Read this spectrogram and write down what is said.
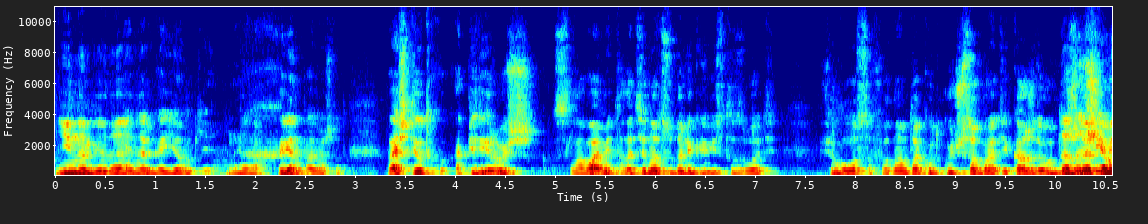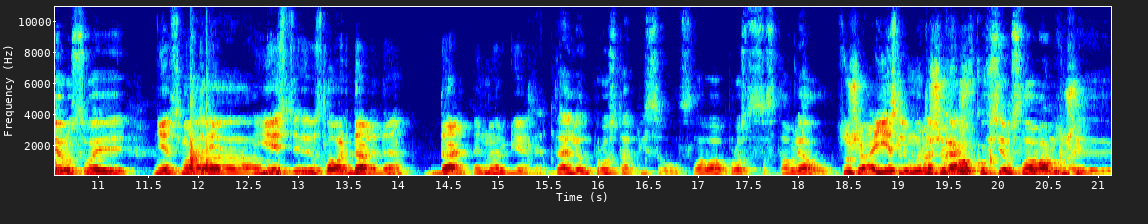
и энергия, да. не энергоемкие. Да. Хрен поймешь тут. Понимаешь, ты вот оперируешь словами, тогда тебе надо сюда лингвиста звать, философа, нам так вот кучу собрать, и каждый вот Да зачем? меру своей... Нет, смотри, А, есть э, словарь Даля, да? Даль энергия. Далее он просто описывал слова, он просто составлял Слушай, а если мы так кажем... расшифровку всем словам. Слушай,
